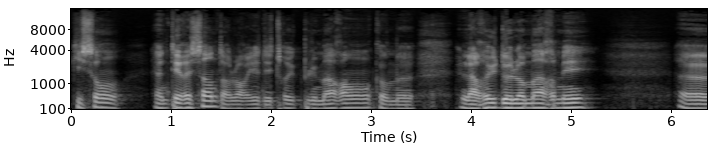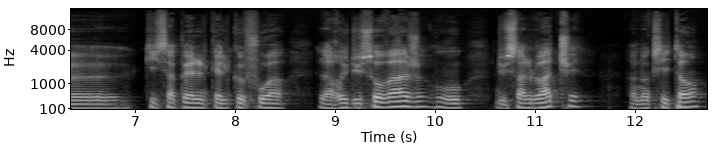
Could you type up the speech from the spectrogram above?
qui sont intéressantes. Alors, il y a des trucs plus marrants, comme euh, la rue de l'homme armé, euh, qui s'appelle quelquefois la rue du sauvage ou du salvace en occitan.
